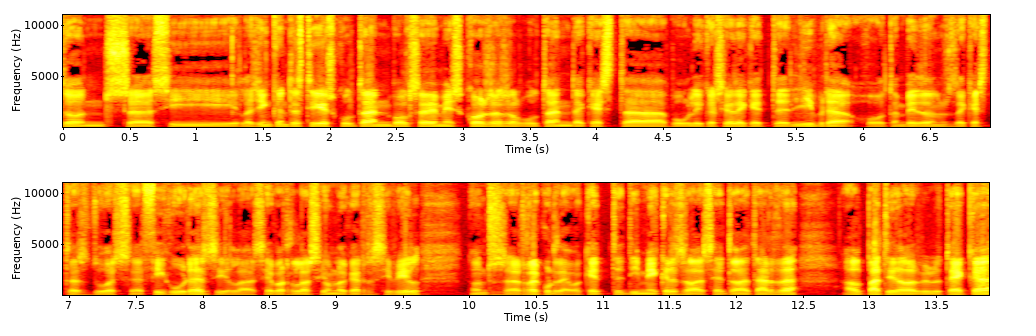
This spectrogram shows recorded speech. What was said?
Doncs eh, si la gent que ens estigui escoltant vol saber més coses al voltant d'aquesta publicació, d'aquest llibre o també doncs, d'aquestes doncs, dues figures i la seva relació amb la Guerra Civil, doncs recordeu, aquest dimecres a les 7 de la tarda al pati de la biblioteca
